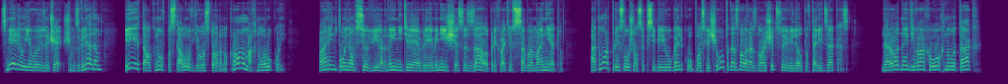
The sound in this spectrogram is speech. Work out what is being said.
смерил его изучающим взглядом и, толкнув по столу в его сторону крону, махнул рукой. Парень понял все верно и, не теряя времени, исчез из зала, прихватив с собой монету. Атмор прислушался к себе и угольку, после чего подозвал разносчицу и велел повторить заказ. Дородная деваха охнула так,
